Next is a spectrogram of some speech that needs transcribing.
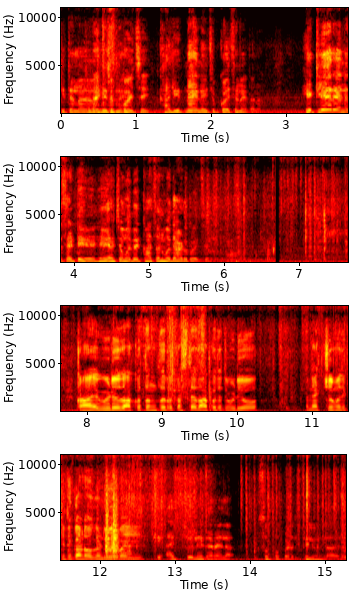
की त्याला त्याला हेच नाही. चिपकवायचंय. खाली नाही नाही चिपकवायचं नाही त्याला. हे क्लिअर येण्यासाठी आहे. हे ह्याच्यामध्ये खाचांमध्ये अडकवायचं काय व्हिडिओ दाखवताना तर कसल्या दाखवतात व्हिडिओ आणि ऍक्च्युअलमध्ये किती गांडवा गंडवी आहे बाई? की ऍक्च्युअल हे करायला सोपं पडेल फिल्म लावायला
